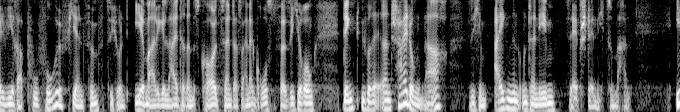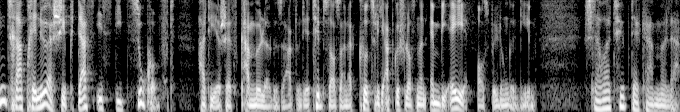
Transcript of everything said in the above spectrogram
Elvira Puhvogel, 54 und ehemalige Leiterin des Callcenters einer großen Versicherung, denkt über ihre Entscheidung nach, sich im eigenen Unternehmen selbstständig zu machen. Intrapreneurship, das ist die Zukunft, hatte ihr Chef Kam Müller gesagt und ihr Tipps aus seiner kürzlich abgeschlossenen MBA-Ausbildung gegeben. Schlauer Typ, der Kam Müller.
